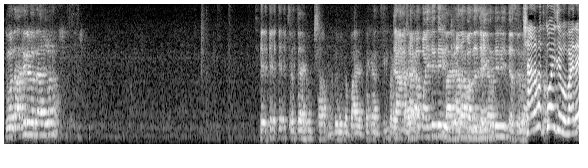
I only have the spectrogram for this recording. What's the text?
তোমার দাদির কথা আসলো না? সারা হাতে কই যাব বাইরে?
